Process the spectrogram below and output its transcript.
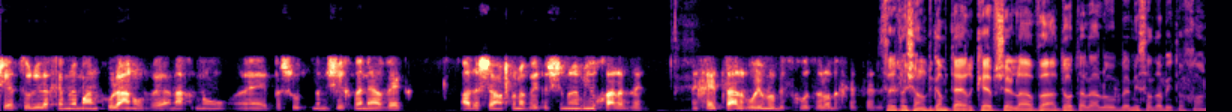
שיצאו להילחם למען כולנו, ואנחנו אה, פשוט נמשיך וניאבק עד אשר אנחנו נביא את השינוי המיוחל הזה. נכי צה"ל ראויים לו בזכות ולא בחסד. צריך לשנות גם את ההרכב של הוועדות הללו במשרד הביטחון?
